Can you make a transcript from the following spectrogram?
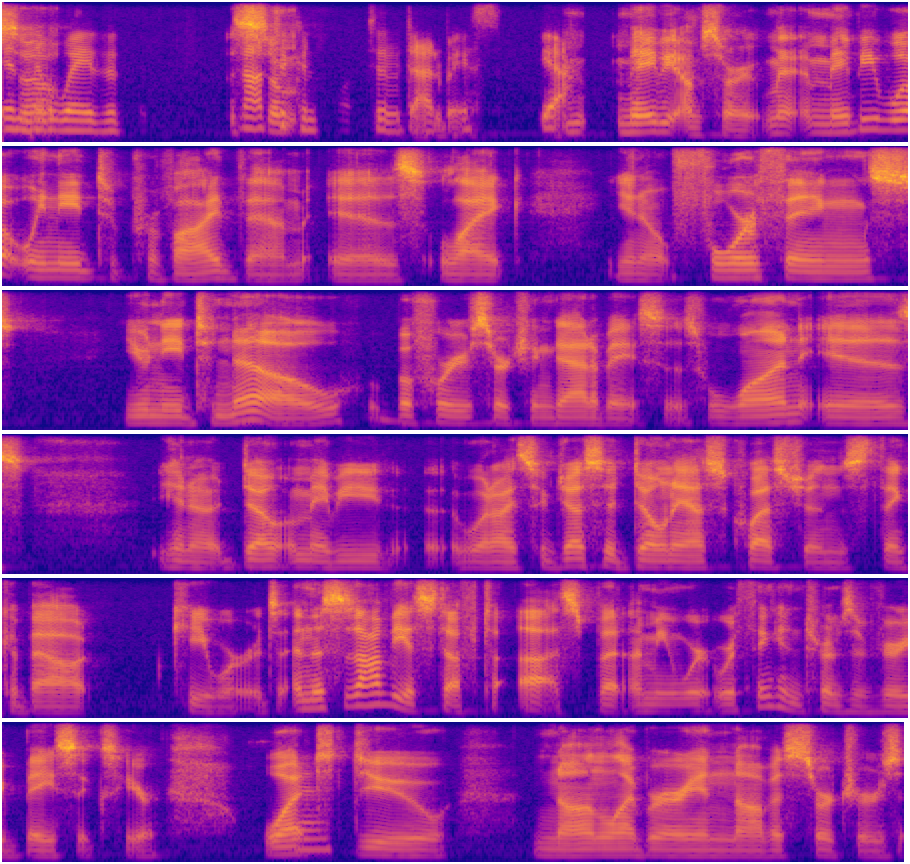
in the way that not so to conform to the database. Yeah. Maybe i'm sorry maybe what we need to provide them is like you know four things you need to know before you're searching databases. One is you know don't maybe uh, what i suggested don't ask questions think about keywords. And this is obvious stuff to us but i mean we're, we're thinking in terms of very basics here. What Yeah. do non-librarian novice searchers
